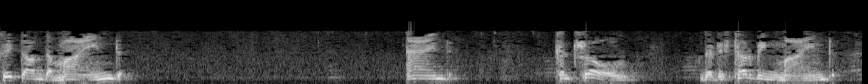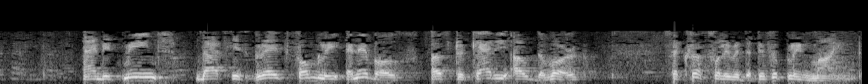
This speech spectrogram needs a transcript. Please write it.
sit on the mind and control the disturbing mind and it means that His grace firmly enables us to carry out the work successfully with the disciplined mind.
